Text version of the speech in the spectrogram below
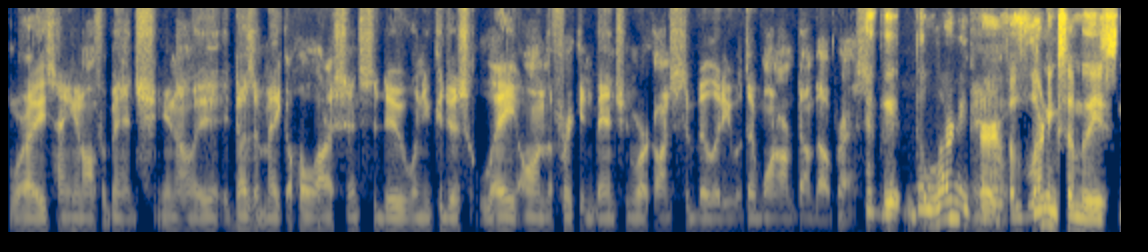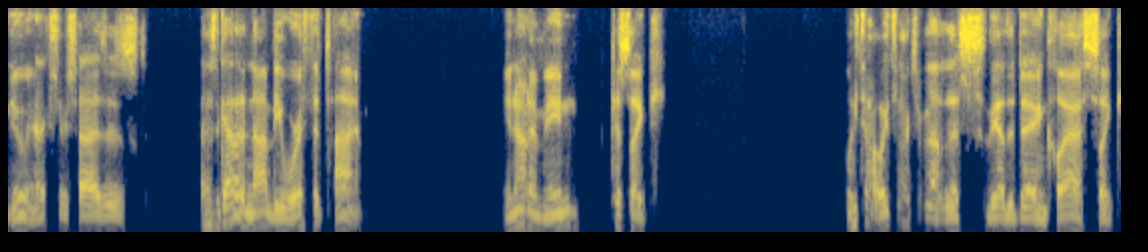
where he's hanging off a bench. You know, it, it, doesn't make a whole lot of sense to do when you could just lay on the freaking bench and work on stability with a one arm dumbbell press. The, the learning you curve know? of learning some of these new exercises has got to not be worth the time. You know what I mean? Because, like, we talked we talked about this the other day in class. Like,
